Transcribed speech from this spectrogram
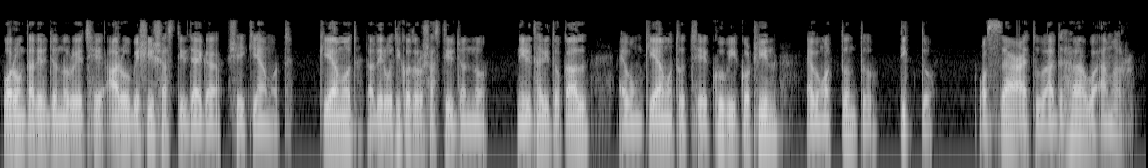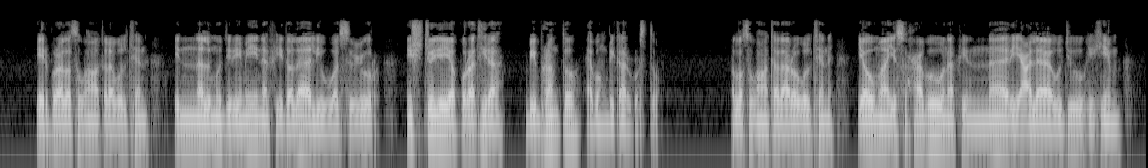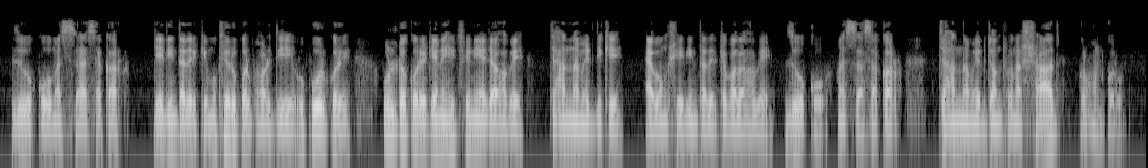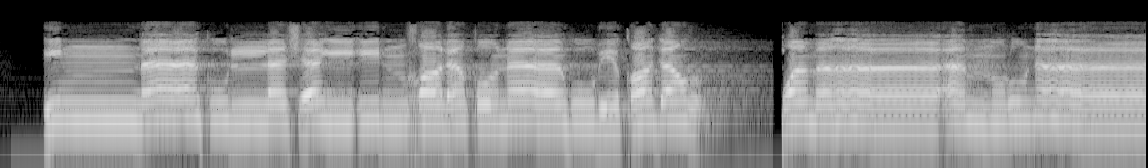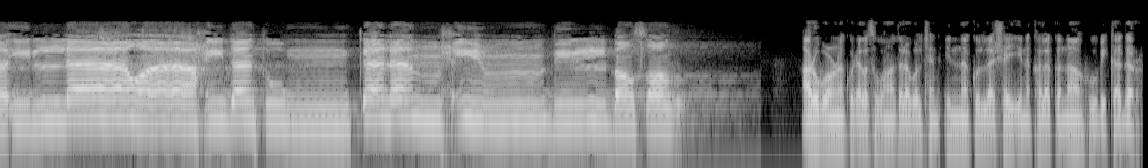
বরং তাদের জন্য রয়েছে আরও বেশি শাস্তির জায়গা সেই কিয়ামত। কিয়ামত তাদের অধিকতর শাস্তির জন্য নির্ধারিত কাল এবং কিয়ামত হচ্ছে খুবই কঠিন এবং অত্যন্ত তিক্ত। ওয়াসসাআতু আদহা ওয়া আমার। এরপর আল্লাহ তাআলা বলছেন, ইন্নাল মুজরিমিনা ফি দালালি ওয়া সুউর। নিশ্চয়ই এই অপরাধীরা বিভ্রান্ত এবং বিকারগ্রস্ত। আল্লাহ সুবহানাহু ওয়া তাআলা আরো বলছেন ইয়াউমা ইসহাবুনা ফিন নারি আলা উজুহিহিম যুকু মাসসা সাকার যেদিন তাদেরকে মুখের উপর ভর দিয়ে উপুর করে উল্টো করে টেনে হিচড়ে নিয়ে যাওয়া হবে জাহান্নামের দিকে এবং সেই দিন তাদেরকে বলা হবে জুকো মাসা সাকর জাহান্নামের যন্ত্রণার স্বাদ গ্রহণ করুন إِنَّا كُلَّ شَيْءٍ خَلَقْنَاهُ بِقَدَرٍ وَمَا أَمْرُنَا إِلَّا وَاحِدَةٌ كَلَمْحٍ بِالْبَصَرِ আরো বর্ণনা করে আল্লাহ সুবহানাহু ওয়া তাআলা বলছেন ইন্না কুল্লা শাইইন খালাকনাহু বিকাদার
